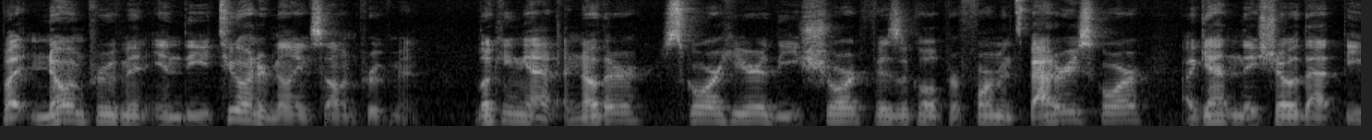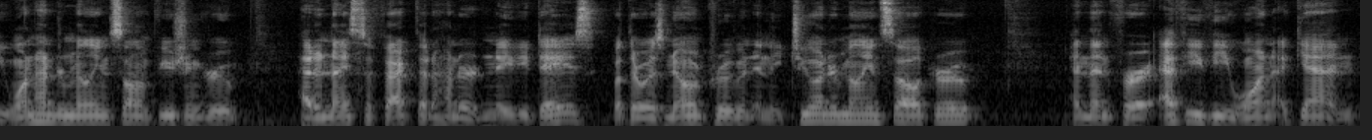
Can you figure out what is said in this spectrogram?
but no improvement in the 200 million cell improvement. Looking at another score here, the short physical performance battery score, again, they show that the 100 million cell infusion group had a nice effect at 180 days, but there was no improvement in the 200 million cell group. And then for FEV1, again,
